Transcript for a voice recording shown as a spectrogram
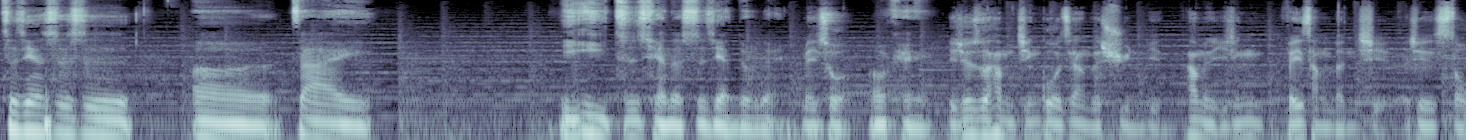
这件事是呃在一亿之前的事件，对不对没错，？OK，也就是说，他们经过这样的训练，他们已经非常冷血，而且手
